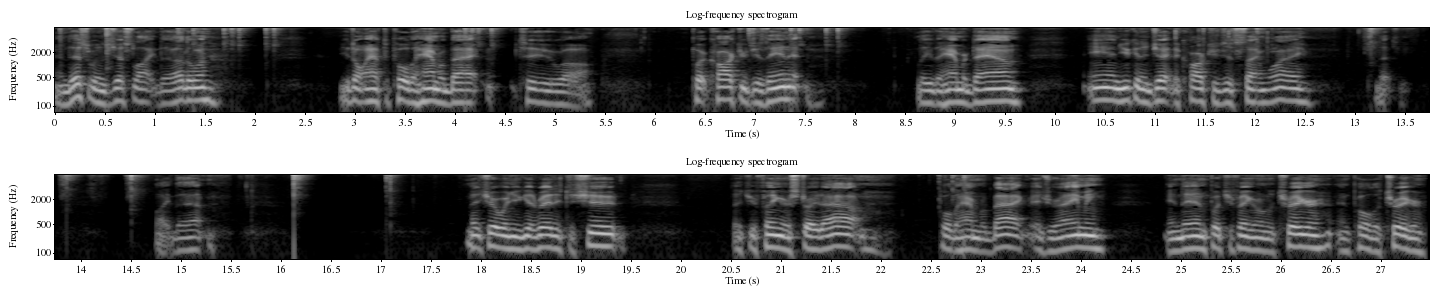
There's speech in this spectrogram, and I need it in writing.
And this one's just like the other one. You don't have to pull the hammer back to uh, put cartridges in it. Leave the hammer down. And you can eject the cartridges the same way. That, like that. Make sure when you get ready to shoot that your finger is straight out. Pull the hammer back as you're aiming. And then put your finger on the trigger and pull the trigger.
